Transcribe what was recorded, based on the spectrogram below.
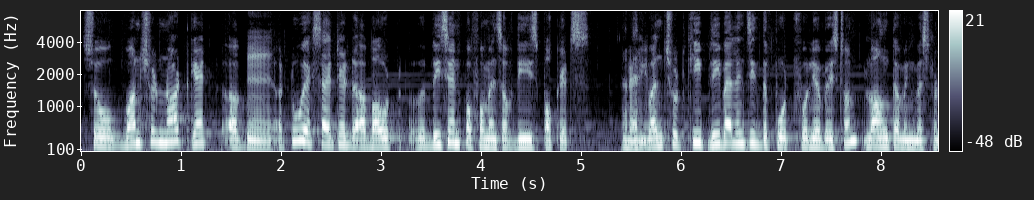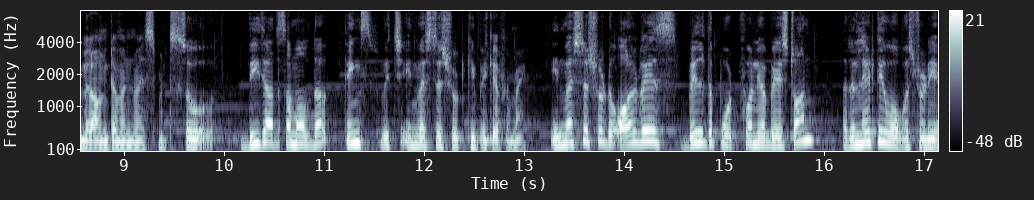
So one should not get uh, uh, too excited about recent performance of these pockets. And one should keep rebalancing the portfolio based on long-term investment. Long term investments. So these are some of the things which investors should keep in mind. Investors should always build the portfolio based on relative opportunity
